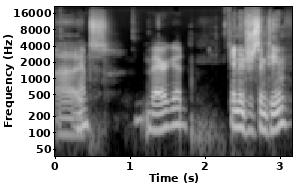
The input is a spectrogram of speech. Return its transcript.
Uh, Yeah. It's Very good. an interesting team.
